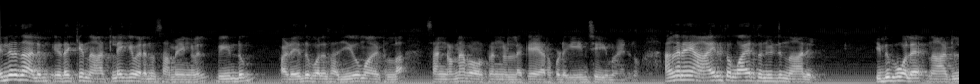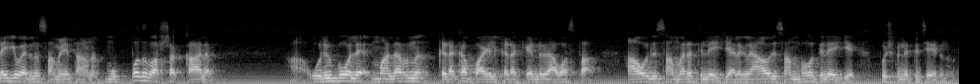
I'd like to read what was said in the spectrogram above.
എന്നിരുന്നാലും ഇടയ്ക്ക് നാട്ടിലേക്ക് വരുന്ന സമയങ്ങളിൽ വീണ്ടും പഴയതുപോലെ സജീവമായിട്ടുള്ള സംഘടനാ പ്രവർത്തനങ്ങളിലൊക്കെ ഏർപ്പെടുകയും ചെയ്യുമായിരുന്നു. അങ്ങനെ ആയിരത്തി തൊള്ളായിരത്തി തൊണ്ണൂറ്റി നാലിൽ ഇതുപോലെ നാട്ടിലേക്ക് വരുന്ന സമയത്താണ് മുപ്പത് വർഷക്കാലം ഒരുപോലെ മലർന്ന് കിടക്കപ്പായിൽ കിടക്കേണ്ട ഒരു അവസ്ഥ ആ ഒരു സമരത്തിലേക്ക് അല്ലെങ്കിൽ ആ ഒരു സംഭവത്തിലേക്ക് പുഷ്പൻ എത്തിച്ചേരുന്നത്.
